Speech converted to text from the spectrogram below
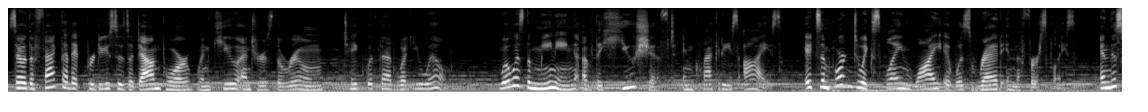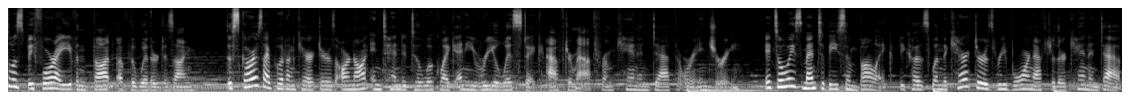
So the fact that it produces a downpour when Q enters the room, take with that what you will. What was the meaning of the hue shift in Quackity's eyes? It's important to explain why it was red in the first place. And this was before I even thought of the wither design. The scars I put on characters are not intended to look like any realistic aftermath from canon death or injury. It's always meant to be symbolic because when the character is reborn after their canon death,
